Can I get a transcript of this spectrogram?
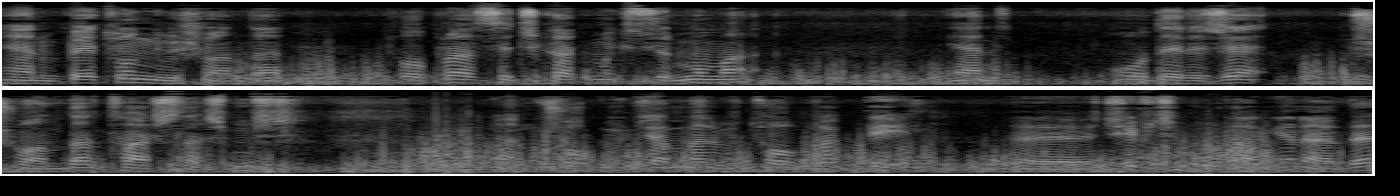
Yani beton gibi şu anda toprağı size çıkartmak istiyorum ama yani o derece şu anda taşlaşmış. Yani çok mükemmel bir toprak değil. Ee, çiftçi buradan genelde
